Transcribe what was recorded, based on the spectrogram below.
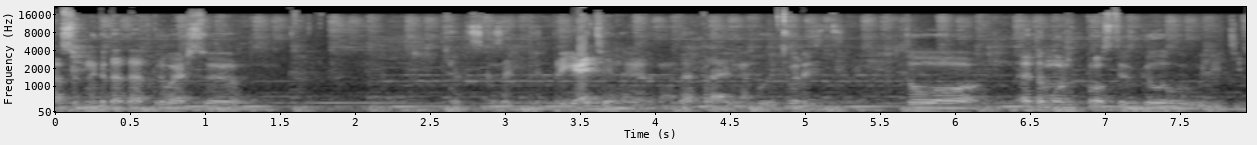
особенно когда ты открываешь свое, как сказать, предприятие, наверное, да, правильно будет выразить, то это может просто из головы вылететь.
